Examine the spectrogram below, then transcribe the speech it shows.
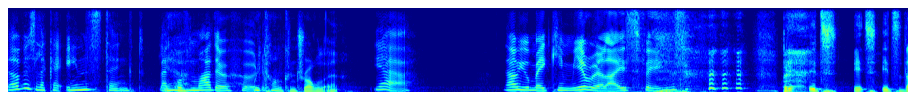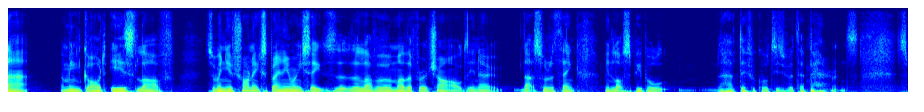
Love is like an instinct, like Yeah. with motherhood. We can't control it. Yeah. Now you're making me realize things. But it, it's it's it's that. I mean, God is love. So when you're trying to explain anyone, you say the love of a mother for a child, you know, that sort of thing. I mean, lots of people have difficulties with their parents, S-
